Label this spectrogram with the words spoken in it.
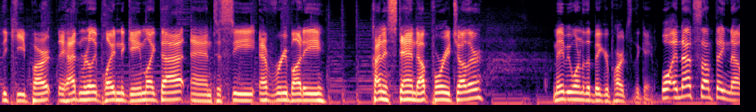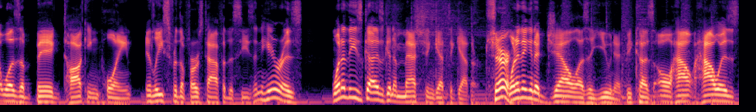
the key part. They hadn't really played in a game like that, and to see everybody kind of stand up for each other, maybe one of the bigger parts of the game. Well, and that's something that was a big talking point, at least for the first half of the season. Here is when are these guys going to mesh and get together? Sure. When are they going to gel as a unit? Because oh, how how is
